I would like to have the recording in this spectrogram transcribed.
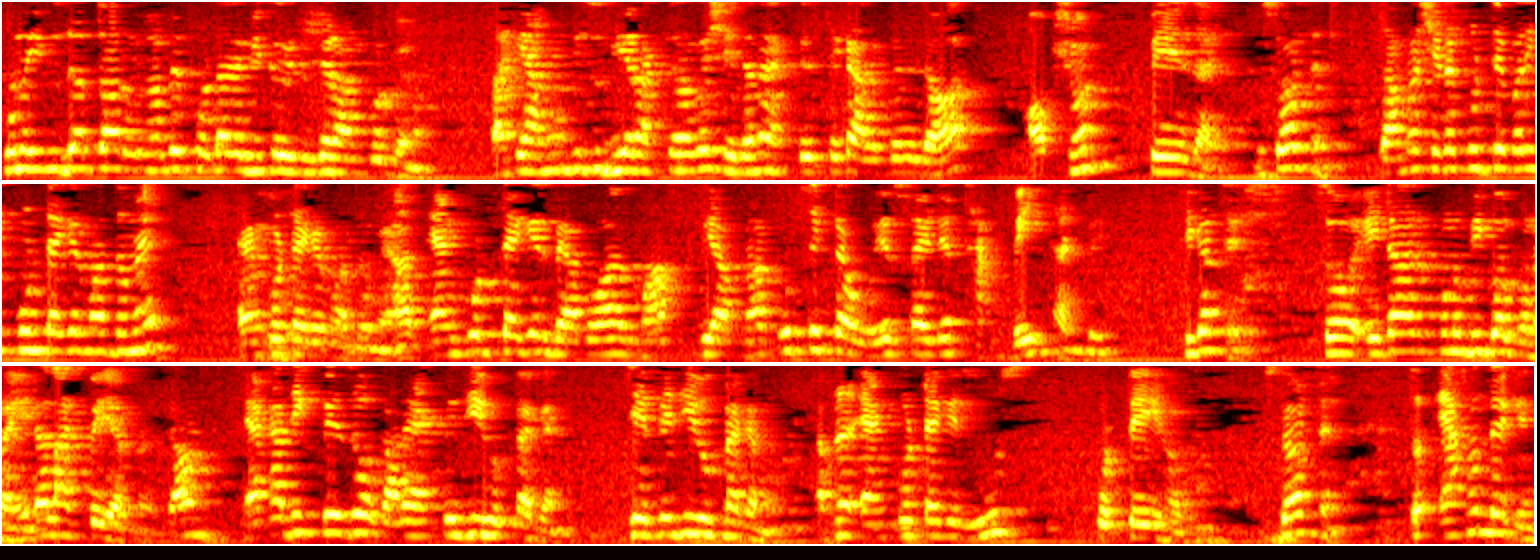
কোনো ইউজার তো আর ওইভাবে ফোল্ডারের ভিতরে ঢুকে রান করবে না। তাকে এমন কিছু দিয়ে রাখতে হবে, সে যেন এক পেজ থেকে আরেক পেজে যাওয়ার অপশন পেয়ে যায়। বুঝতে পারছেন? তো আমরা সেটা করতে পারি কোন ট্যাগের মাধ্যমে? অ্যাঙ্কর ট্যাগের মাধ্যমে। আর অ্যাঙ্কর ট্যাগের ব্যবহার মাস্ট বি আপনার প্রত্যেকটা ওয়েবসাইটে থাকবেই থাকবে। ঠিক আছে? সো এটার কোনো বিকল্প নাই, এটা লাগবেই আপনার। কারণ একাধিক পেজ হোক, আর এক পেজই হোক না কেন, যে পেজই হোক না কেন, আপনার অ্যাঙ্কর ট্যাগের ইউজ করতেই হবে। বুঝতে পারছেন? তো এখন দেখেন,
